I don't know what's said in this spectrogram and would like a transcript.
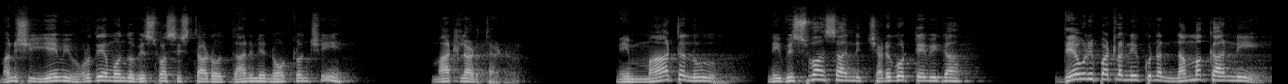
మనిషి ఏమి హృదయం ముందు విశ్వసిస్తాడో దానిని నోట్లోంచి మాట్లాడతాడు. నీ మాటలు నీ విశ్వాసాన్ని చెడగొట్టేవిగా దేవుని పట్ల నీకున్న నమ్మకాన్ని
